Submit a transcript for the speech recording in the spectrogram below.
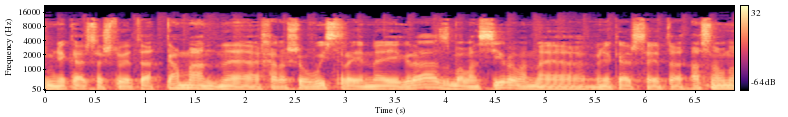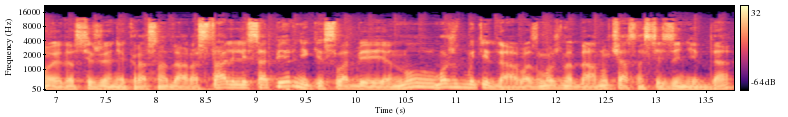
Мне кажется, что это командная, хорошо выстроенная игра, сбалансированная. Мне кажется, это основное достижение Краснодара. Стали ли соперники слабее? Ну, может быть и да, возможно да. Ну, в частности, «Зенит», да.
